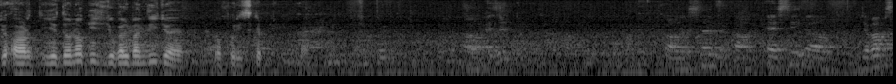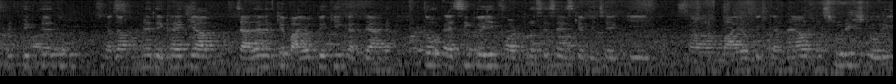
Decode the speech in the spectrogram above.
जो और ये दोनों की जुगलबंदी जो है वो पूरी स्क्रिप्ट सर ऐसी जब आप स्क्रिप्ट लिखते हैं तो मतलब हमने देखा है कि आप ज़्यादा करके बायोपिक ही करते आ रहे हैं। तो ऐसी कोई थॉट प्रोसेस है इसके पीछे कि बायोपिक करना है और हिस्टोरिक स्टोरी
